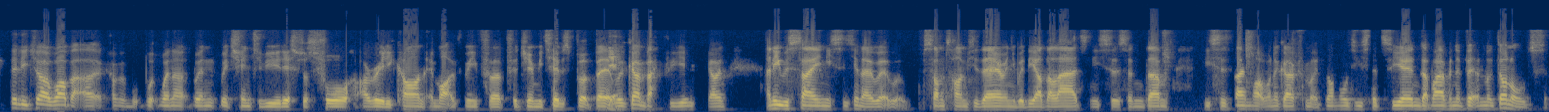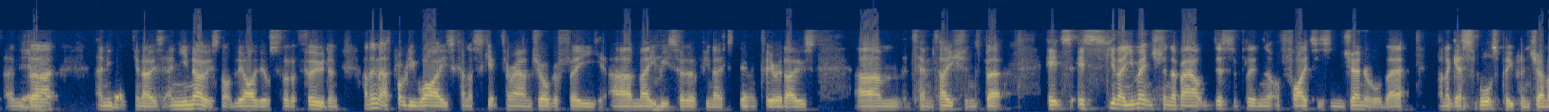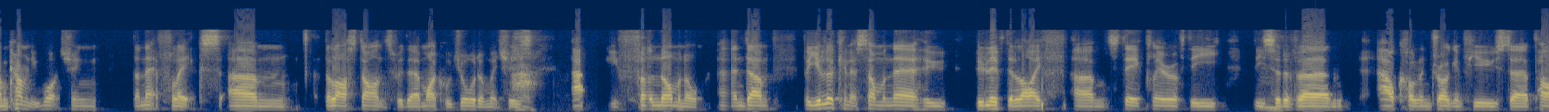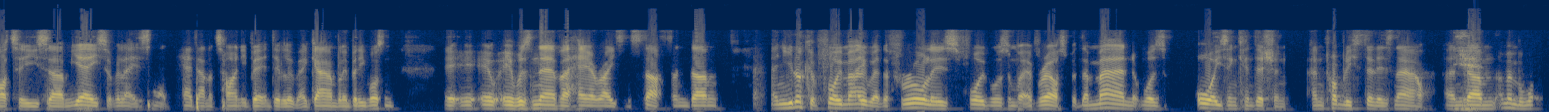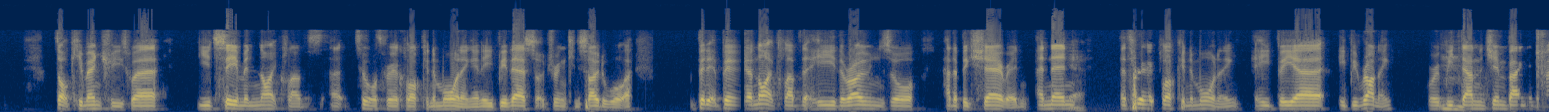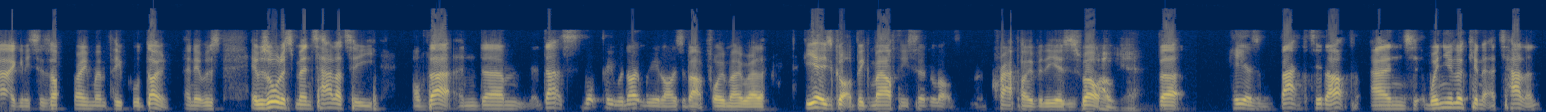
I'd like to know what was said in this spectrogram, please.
Billy Joe. About I can't remember when I, when which interview this was for? I really can't. It might have been for, for Jimmy Tibbs, but but Yeah. we're going back a few years ago, and, and he was saying he says you know sometimes you're there and you're with the other lads, and he says and um he says they might want to go for McDonald's. He said so you end up having a bit of McDonald's, and Yeah. uh, and he, you know and you know it's not the ideal sort of food, and I think that's probably why he's kind of skipped around geography, uh, maybe sort of you know steering clear of those um, temptations, but it's it's you know you mentioned about discipline of fighters in general there, and I guess sports people in general. I'm currently watching the Netflix um, The Last Dance with uh, Michael Jordan, which is Ah. absolutely phenomenal. And um, but you're looking at someone there who who lived a life, um, steer clear of the these sort of um, alcohol and drug infused uh, parties. Um, yeah, he sort of let his head down a tiny bit and did a little bit of gambling, but he wasn't. It, it, it was never hair raising stuff. And um, and you look at Floyd Mayweather for all his foibles and whatever else, but the man was always in condition and probably still is now. And Yeah. um, I remember what documentaries where you'd see him in nightclubs at two or three o'clock in the morning, and he'd be there sort of drinking soda water. But it'd be a nightclub that he either owns or had a big share in, and then Yeah. at three o'clock in the morning, he'd be uh, he'd be running. Or he'd be Mm. down the gym banging the bag, and he says, "I train when people don't." And it was it was all this mentality of that, and um, that's what people don't realise about Floyd Mayweather. Yeah, he's got a big mouth, and he's said a lot of crap over the years as well Oh yeah, but he has backed it up. And when you're looking at a talent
